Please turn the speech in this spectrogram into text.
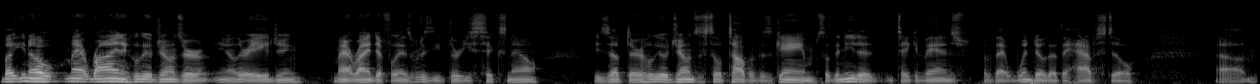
But you know, Matt Ryan and Julio Jones are you know they're aging. Matt Ryan definitely is. What is he? Thirty six now he's up there. Julio Jones is still top of his game, so they need to take advantage of that window that they have still. Um,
